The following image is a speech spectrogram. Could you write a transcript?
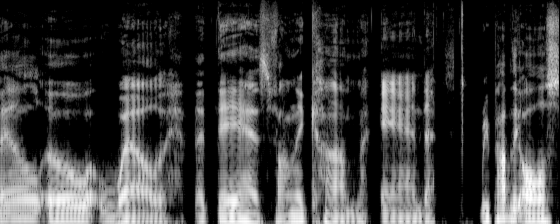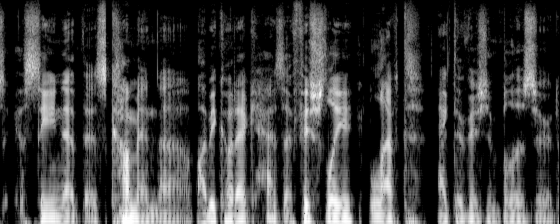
Well, oh, well, the day has finally come, and we probably all seen this coming. Uh, Bobby Kotick has officially left Activision Blizzard.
